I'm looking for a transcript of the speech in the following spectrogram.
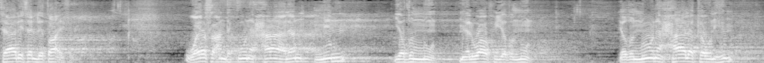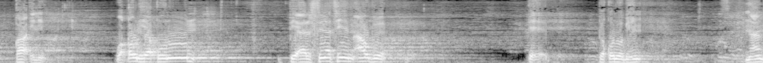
ثالثا لطائفة ويصح أن تكون حالا من يظنون من الواو في يظنون يظنون حال كونهم قائلين. وقوله يقولون بألسنتهم أو ب... ب... بقلوبهم؟ نعم.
